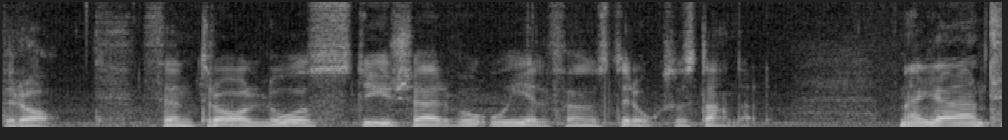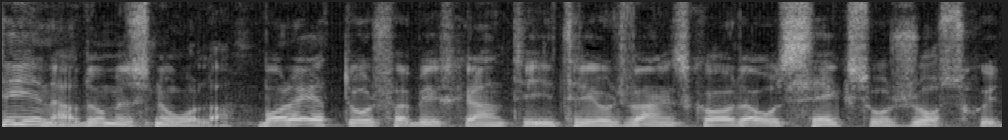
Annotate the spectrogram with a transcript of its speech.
bra. Centrallås, styrservo och elfönster är också standard. Men garantierna, de är snåla. Bara ett års fabriksgaranti, tre års vagnskada och sex års rostskydd.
